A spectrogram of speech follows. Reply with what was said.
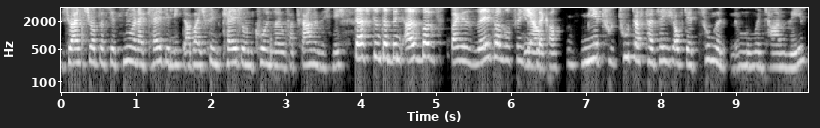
Ich weiß nicht, ob das jetzt nur an der Kälte liegt, aber ich finde Kälte und Kohlensäure vertragen sich nicht. Das stimmt, da bin also bei, bei Seltern so finde ich Ja. das lecker. Mir tu, tut das tatsächlich auf der Zunge momentan weh.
